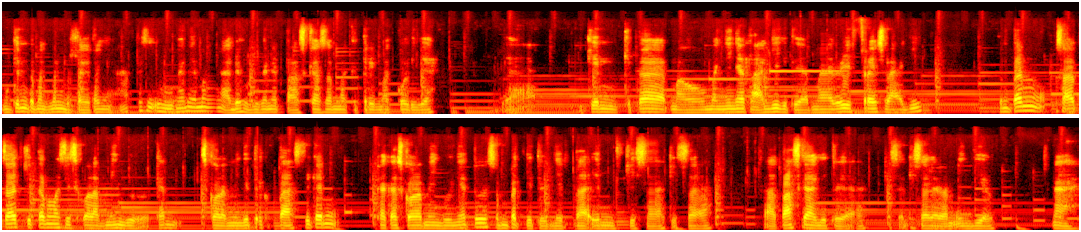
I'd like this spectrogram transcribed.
Mungkin teman-teman bertanya-tanya apa sih hubungannya emang ada hubungannya Pasca sama keterima kuliah? Ya mungkin kita mau mengingat lagi gitu ya, merefresh lagi tentang saat-saat kita masih sekolah minggu kan sekolah minggu itu pasti kan kakak sekolah minggunya tuh sempet gitu nyeritain kisah-kisah saat pasca gitu ya kisah-kisah dalam Injil. Nah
